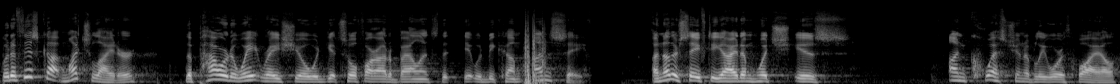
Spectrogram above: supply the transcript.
but if this got much lighter, the power to weight ratio would get so far out of balance that it would become unsafe. Another safety item which is unquestionably worthwhile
